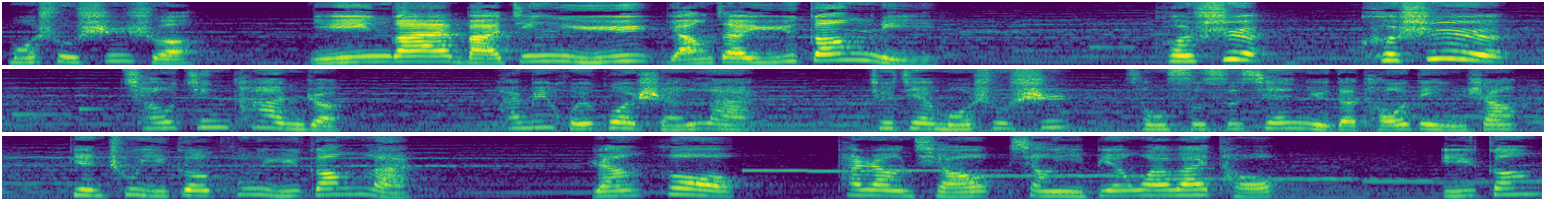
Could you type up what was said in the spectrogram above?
魔术师说：“你应该把金鱼养在鱼缸里。”可是，可是，乔惊叹着，还没回过神来，就见魔术师。从丝丝仙女的头顶上变出一个空鱼缸来，然后他让乔向一边歪歪头，鱼缸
